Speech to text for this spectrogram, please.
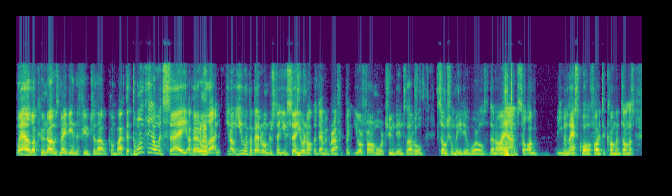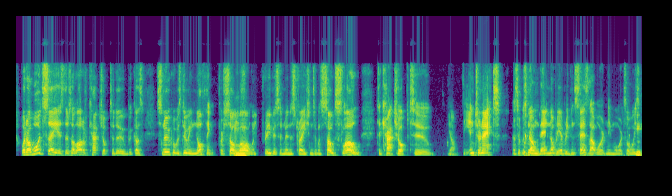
Well, look, who knows? Maybe in the future that will come back. The, the, one thing I would say about all that, and you know, you have a better understanding. You say you're not the demographic, but you're far more tuned into that whole social media world than I am. So I'm even less qualified to comment on it. What I would say is there's a lot of catch up to do because snooker was doing nothing for so mm. long in previous administrations. and was so slow to catch up to you know the internet as it was known then. Nobody ever even says that word anymore. It's always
